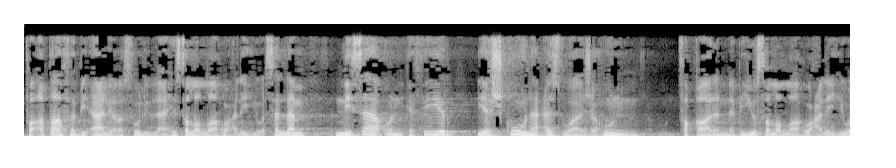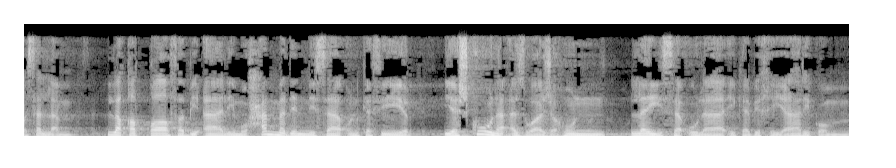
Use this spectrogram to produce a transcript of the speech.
فأطاف بآل رسول الله صلى الله عليه وسلم نساء كثير يشكون أزواجهن. فقال النبي صلى الله عليه وسلم لقد طاف بآل محمد نساء كثير يشكون أزواجهن ليس أولئك بخياركم.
